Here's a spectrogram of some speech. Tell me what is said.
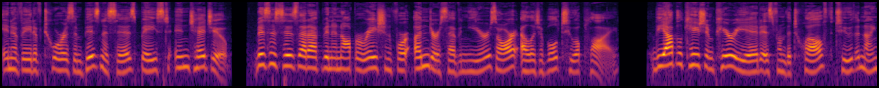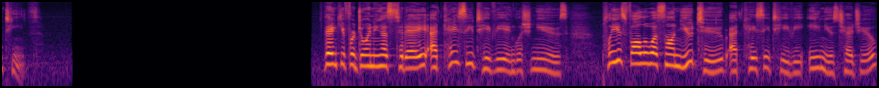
innovative tourism businesses based in Jeju. Businesses that have been in operation for under seven years are eligible to apply. The application period is from the 12th to the 19th. Thank you for joining us today at KCTV English News. Please follow us on YouTube at KCTV E News Jeju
